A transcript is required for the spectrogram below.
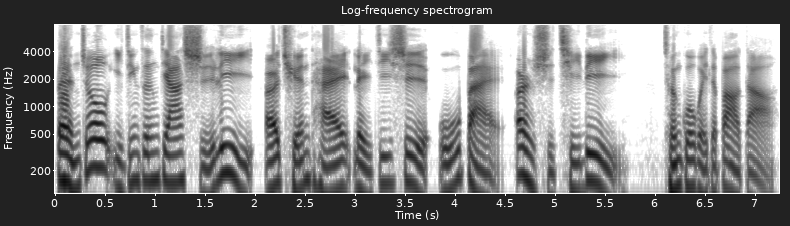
本周已经增加十例，而全台累计是五百二十七例。陈国维的报道。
